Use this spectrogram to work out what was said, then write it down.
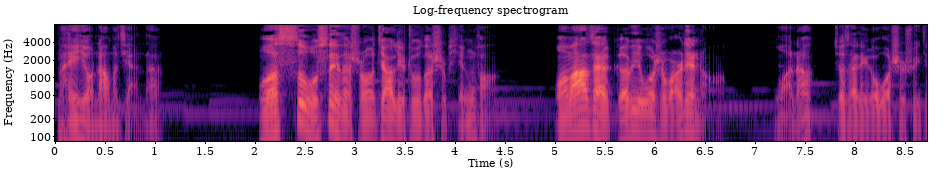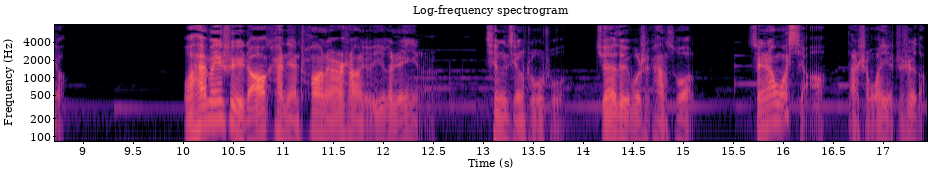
没有那么简单。我四五岁的时候，家里住的是平房，我妈在隔壁卧室玩电脑。我呢，就在这个卧室睡觉。我还没睡着，看见窗帘上有一个人影，清清楚楚，绝对不是看错了。虽然我小，但是我也知道。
